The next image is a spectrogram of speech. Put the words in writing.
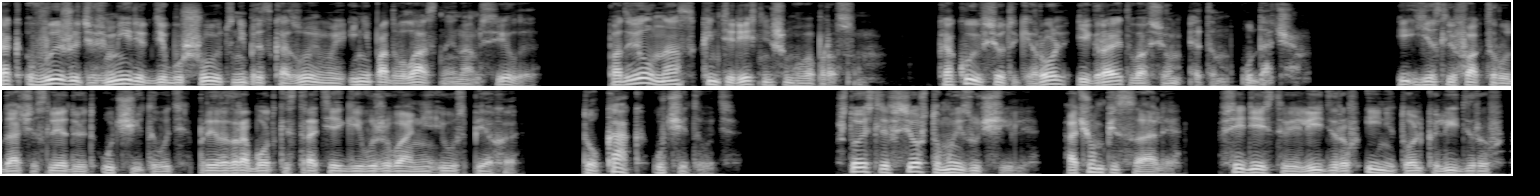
как выжить в мире, где бушуют непредсказуемые и неподвластные нам силы, подвел нас к интереснейшему вопросу. Какую все-таки роль играет во всем этом удача? И если фактор удачи следует учитывать при разработке стратегии выживания и успеха, то как учитывать? Что если все, что мы изучили, о чем писали, все действия лидеров и не только лидеров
